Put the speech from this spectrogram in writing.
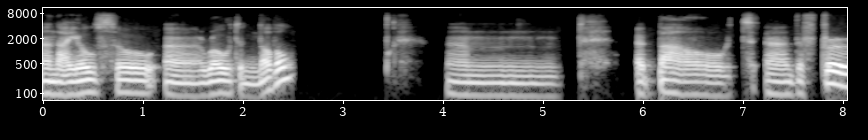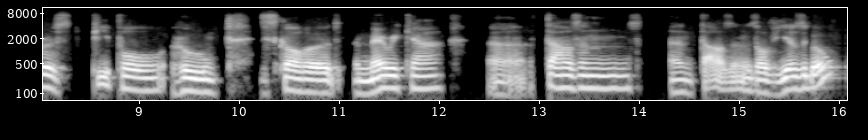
And I also uh, wrote a novel um, about uh, the first people who discovered America uh, thousands and thousands of years ago.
